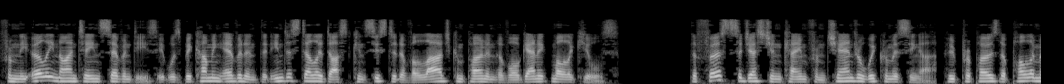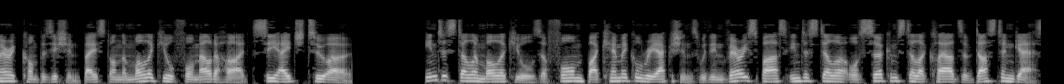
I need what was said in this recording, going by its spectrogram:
From the early 1970s it was becoming evident that interstellar dust consisted of a large component of organic molecules. The first suggestion came from Chandra Wickramasinghe, who proposed a polymeric composition based on the molecule formaldehyde CH2O. Interstellar molecules are formed by chemical reactions within very sparse interstellar or circumstellar clouds of dust and gas.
